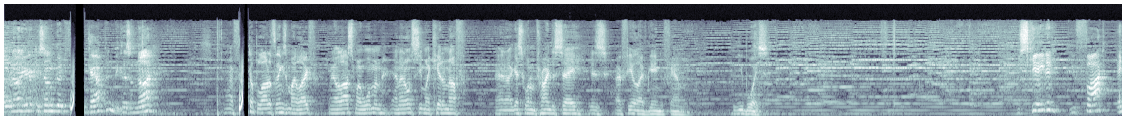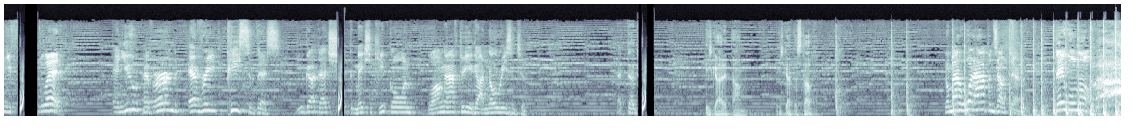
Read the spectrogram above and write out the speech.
We're not here because I'm a good captain, because I'm not. I f***ed up a lot of things in my life. I mean, I lost my woman, and I don't see my kid enough. And I guess what I'm trying to say is I feel I've gained a family. With you boys. You skated, you fought, and you bled. And you have earned every piece of this. You got that shit that makes you keep going long after you got no reason to. That Doug He's got it, Tom. He's got the stuff. No matter what happens out there, they will know. The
